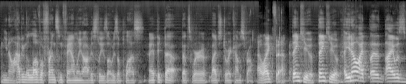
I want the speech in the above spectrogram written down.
you know, having the love of friends and family obviously is always a plus. And I think that that's where life's joy comes from. I like that. Thank you, thank you. You know, I I, I was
